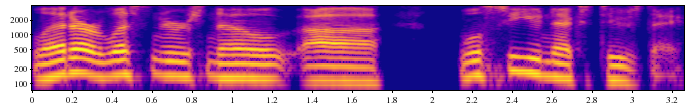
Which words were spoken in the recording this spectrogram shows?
let our listeners know. Uh, we'll see you next Tuesday.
